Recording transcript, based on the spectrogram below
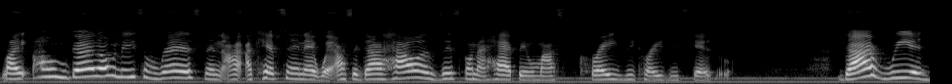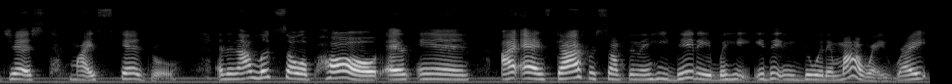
like, oh God, I'm gonna need some rest. And I, I kept saying that way. I said, God, how is this to happen with my crazy, crazy schedule? God readjust my schedule. And then I looked so appalled as in, I asked God for something and He did it, but He it didn't do it in my way, right?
